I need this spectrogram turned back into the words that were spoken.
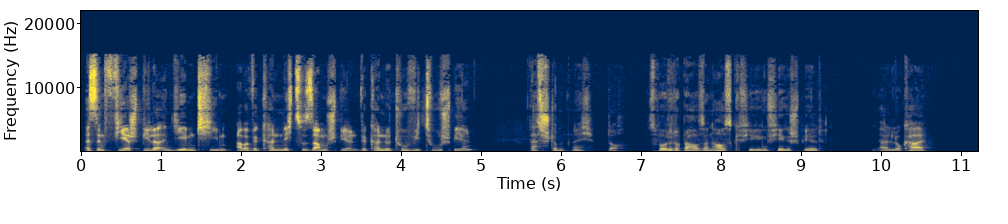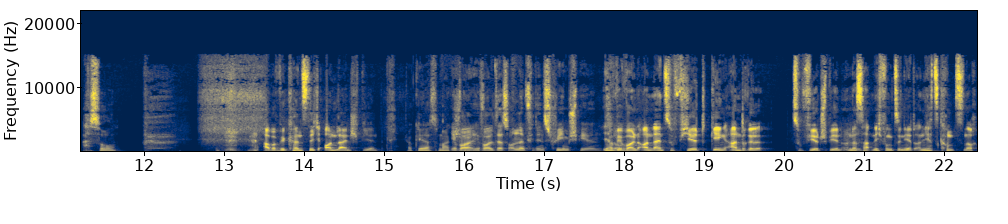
Es sind vier Spieler in jedem Team, aber wir können nicht zusammenspielen. Wir können nur 2v2 spielen. Das stimmt nicht. Doch. Es wurde doch bei Haus an Haus 4 gegen 4 gespielt. Ja, lokal. Ach so. Aber wir können es nicht online spielen. Okay, das mag Ihr, wollt, ihr wollt das online für den Stream spielen. Ja, So. wir wollen online zu viert gegen andere zu viert spielen. Und Mhm. das hat nicht funktioniert. Und jetzt kommt's noch.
